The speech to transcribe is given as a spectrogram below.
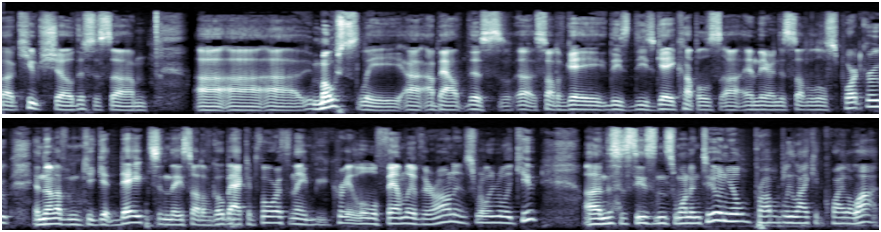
uh, cute show. This is um, mostly uh, about this uh, sort of gay these these gay couples, uh, and they're in this sort of little support group, and none of them can get dates, and they sort of go back and forth, and they create a little family of their own, and it's really really cute. Uh, and this is seasons one and two, and you'll probably like it quite a lot.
